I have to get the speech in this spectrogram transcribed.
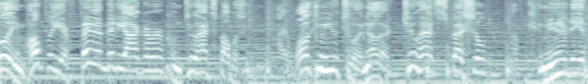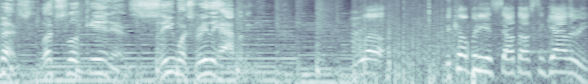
William, hopefully your favorite videographer from Two Hats Publishing. I welcome you to another Two Hats special of community events. Let's look in and see what's really happening. Well, the company is South Austin Gallery.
